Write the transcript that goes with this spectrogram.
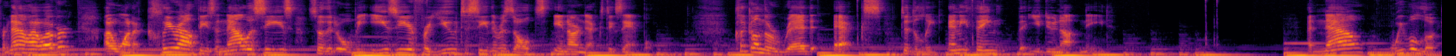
For now, however, I want to clear out these analyses so that it will be easier for you to see the results in our next example. Click on the red X to delete anything that you do not need. And now we will look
